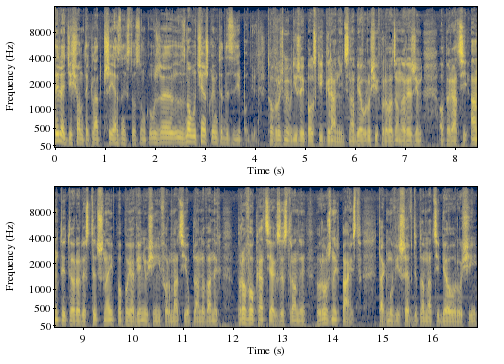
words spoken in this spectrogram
tyle dziesiątek lat przyjaznych stosunków, że znowu ciężko im te decyzje podjąć. To wróćmy bliżej polskich granic. Na Białorusi wprowadzono reżim operacji antyterrorystycznej po pojawieniu się informacji o planowanych prowokacjach ze strony różnych państw. Tak mówi szef dyplomacji Białorusi.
